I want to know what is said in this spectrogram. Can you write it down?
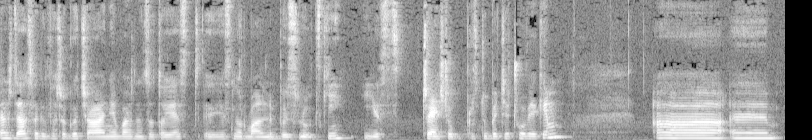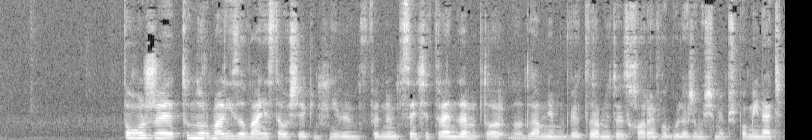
każdy aspekt waszego ciała, nieważne co to jest, jest normalny, bo jest ludzki i jest częścią po prostu bycia człowiekiem. A to, że to normalizowanie stało się jakimś, nie wiem, w pewnym sensie trendem, to no, dla mnie mówię, to dla mnie to jest chore w ogóle, że musimy przypominać,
